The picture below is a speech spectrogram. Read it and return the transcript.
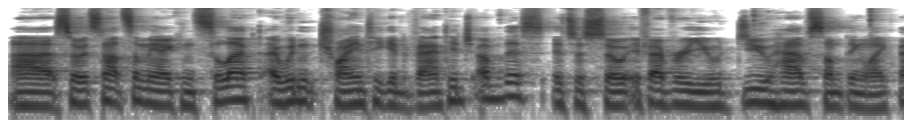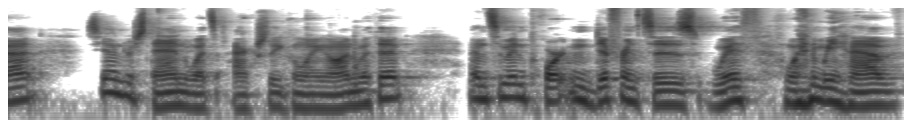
Uh, so it's not something I can select. I wouldn't try and take advantage of this. It's just so if ever you do have something like that, so you understand what's actually going on with it and some important differences with when we have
